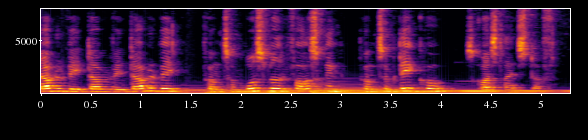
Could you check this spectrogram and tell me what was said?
www.rusmiddelforskning.dk-stof.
